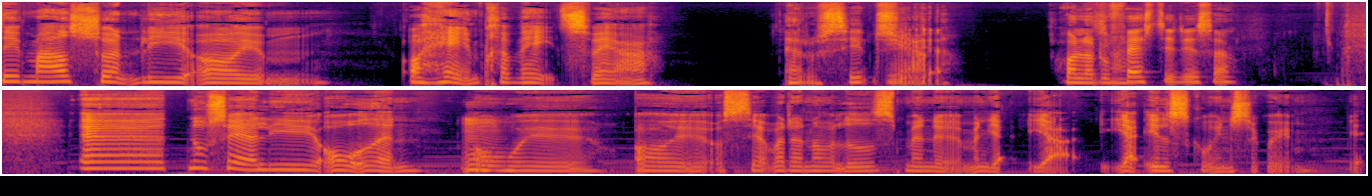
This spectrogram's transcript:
det er meget sundt lige at, øhm, at have en privat sfære. Er du sindssyg? Ja. Ja. Holder du Så. fast i det så? Øh, nu ser jeg lige året an, Mm. og, øh, og, øh, og ser, hvordan det ledes. Men, øh, men jeg, jeg, jeg elsker Instagram. Jeg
